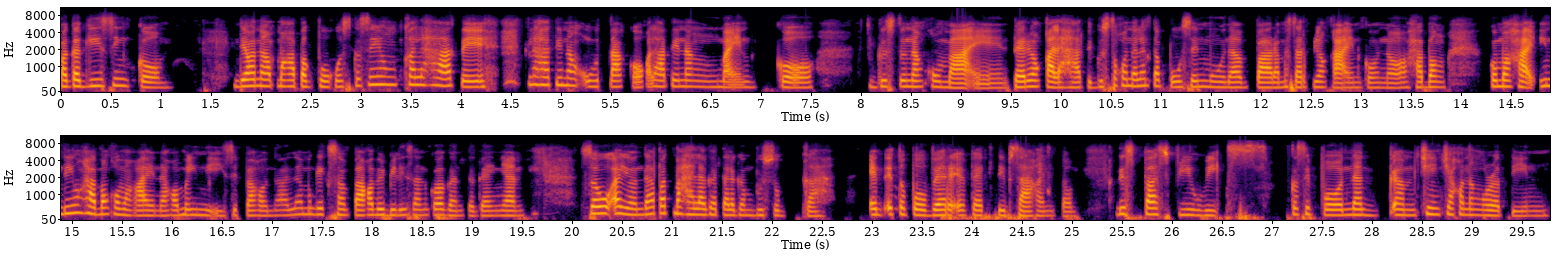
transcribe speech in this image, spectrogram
pagkagising ko, hindi ako na makapag-focus kasi yung kalahati, kalahati ng utak ko, kalahati ng mind ko gusto ng kumain, pero yung kalahati gusto ko nalang tapusin muna para masarap yung kain ko 'no, habang kumakain hindi yung habang kumakain ako may iniisip ako na, "Hala mag-exam pa ako bibilisan ko," ganito, ganyan. So ayun, dapat mahalaga talagang busog ka and ito po very effective sa'kin 'to. This past few weeks kasi po nag, um, change ako ng routine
